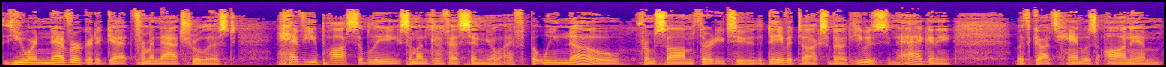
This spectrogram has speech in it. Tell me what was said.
you are never going to get from a naturalist, have you possibly some unconfessed sin in your life? But we know from Psalm 32 that David talks about he was in agony with God's hand was on him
